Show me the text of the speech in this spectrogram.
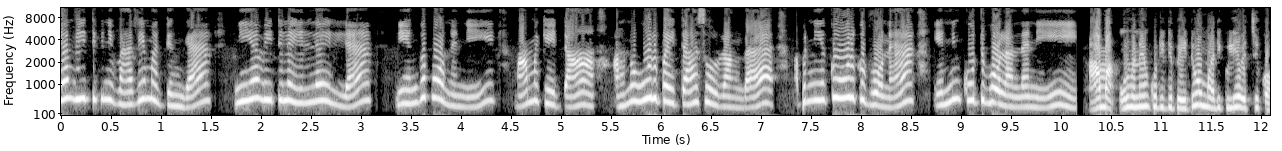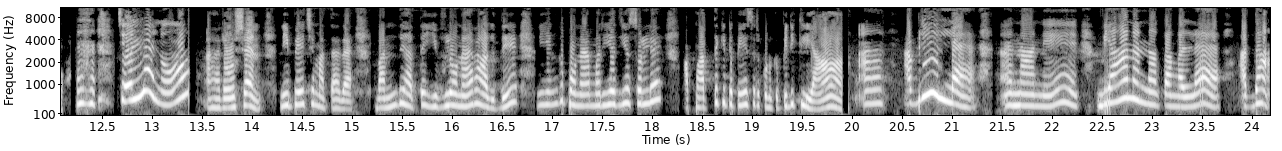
ஏன் வீட்டுக்கு நீ வரவே மாட்டேங்க? நீ ஏன் வீட்டுல இல்ல இல்ல? நீ எங்க போன நீ? மாமா கேட்டா அனு ஊரு போயிட்டா சொல்றாங்க. அப்ப நீ எங்க ஊருக்கு போன? என்னையும் கூட்டு போலாம்ல நீ? ஆமா உன்னையும் கூட்டிட்டு போயிட்டு உன் மடிக்குள்ளேயே வச்சுக்கோ. சொல்லணும் ரோஷன் நீ பேச்ச மாத்தாத. வந்து அத்தை இவ்வளவு நேரம் ஆகுது. நீ எங்க போன? மரியாதையா சொல்லு. அப்ப அத்தை கிட்ட பேசுறதுக்கு உனக்கு பிடிக்கலையா? அப்படியே இல்ல. நானே நானு வியானண்ணா இருக்காங்கல்ல? அதான்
